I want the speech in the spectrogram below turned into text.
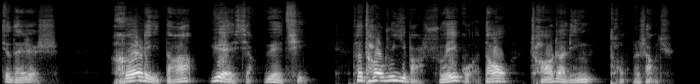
就在这时，何立达越想越气，他掏出一把水果刀，朝着林雨捅了上去。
